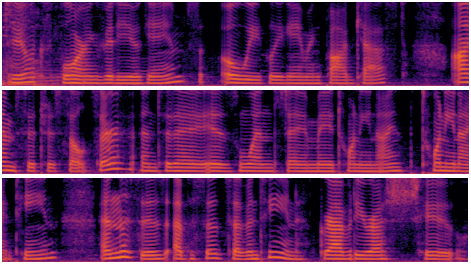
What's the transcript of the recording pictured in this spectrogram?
to Exploring Video Games, a weekly gaming podcast. I'm Citrus Seltzer, and today is Wednesday, May 29th, 2019, and this is episode 17 Gravity Rush 2.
